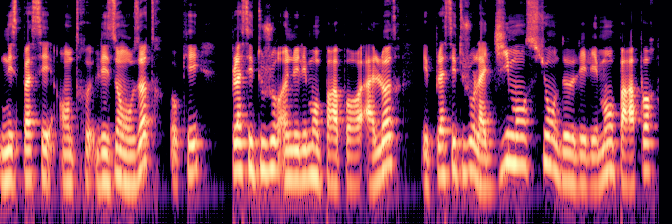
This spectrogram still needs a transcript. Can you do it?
espacés entre les uns aux autres, ok? Placez toujours un élément par rapport à l'autre et placez toujours la dimension de l'élément par rapport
